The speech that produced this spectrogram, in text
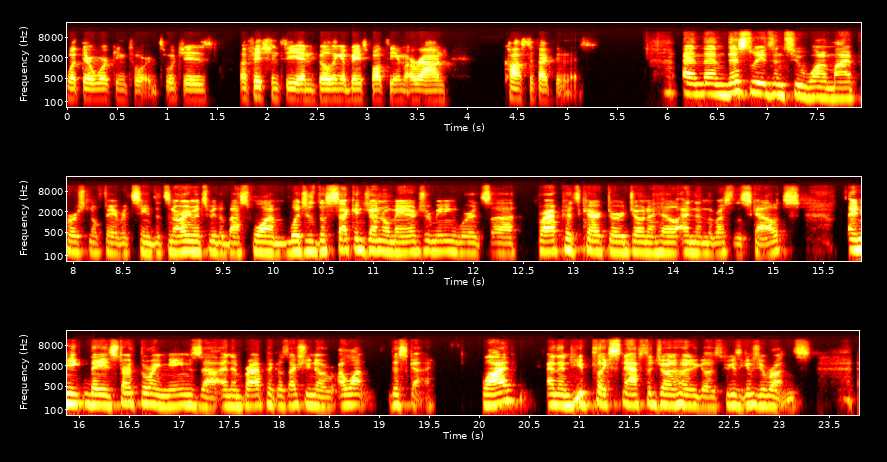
what they're working towards, which is efficiency and building a baseball team around cost effectiveness. And then this leads into one of my personal favorite scenes. It's an argument to be the best one, which is the second general manager meeting where it's uh, Brad Pitt's character, Jonah Hill, and then the rest of the scouts and he they start throwing names out, and then Brad Pitt goes, actually no, I want this guy. Why? And then he like snaps to Jonah Hood. He goes because he gives you runs,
